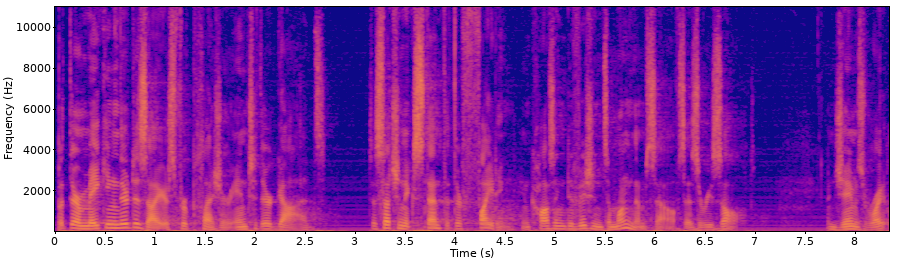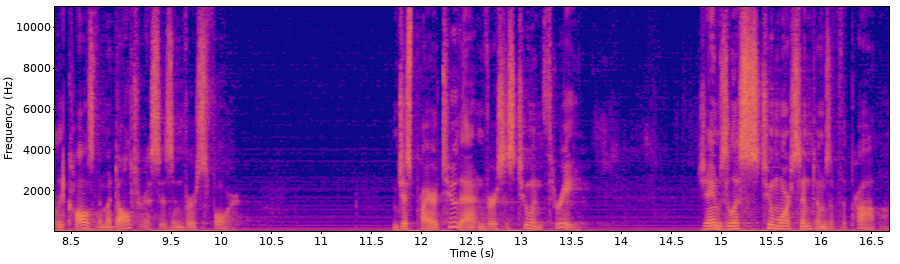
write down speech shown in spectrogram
but they're making their desires for pleasure into their gods to such an extent that they're fighting and causing divisions among themselves as a result. And James rightly calls them adulteresses in verse 4. And just prior to that, in verses 2 and 3, James lists two more symptoms of the problem.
